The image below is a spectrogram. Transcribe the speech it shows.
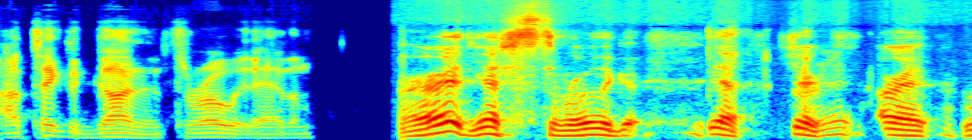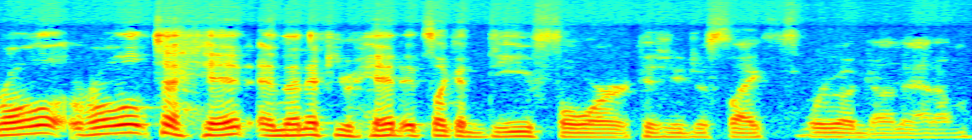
I'll, take the gun and throw it at him. All right, yeah, throw the gun. yeah, sure. Alright. All right, roll roll to hit, and then if you hit, it's like a D four because you just like threw a gun at him.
